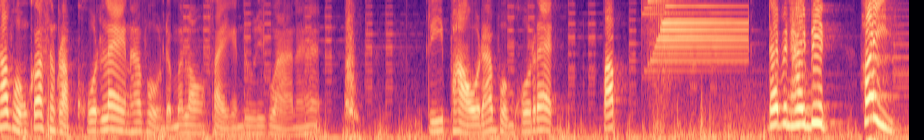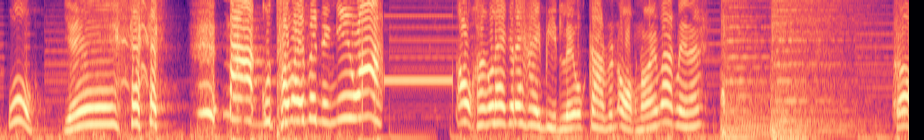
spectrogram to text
ครับผมก็สำหรับโค้ดแรกนะครับผมเดี๋ยวมาลองใส่กันดูดีกว่านะฮะรีเผานะครับผมโค้ดแรกปั๊บได้เป็นไฮบริดเฮ้ยโว้เย้หน้ากูทำไมเป็นอย่างงี้วะเอาครั้งแรกก็ได้ไฮบริดเลยโอกาสมันออกน้อยมากเลยนะ ก็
